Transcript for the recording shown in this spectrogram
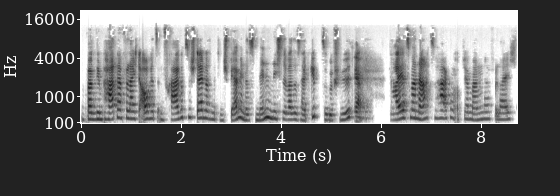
beim dem Partner vielleicht auch jetzt in Frage zu stellen, dass mit den Spermien das Männlichste, was es halt gibt, so gefühlt. Ja. Da jetzt mal nachzuhaken, ob der Mann da vielleicht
